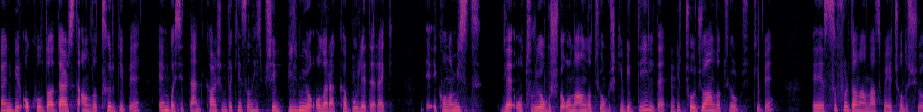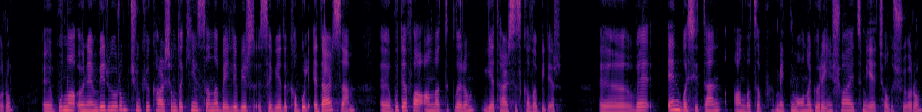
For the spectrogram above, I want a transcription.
yani bir okulda derste anlatır gibi en basitten karşımdaki insanı hiçbir şey bilmiyor olarak kabul ederek ekonomistle oturuyormuş ve onu anlatıyormuş gibi değil de bir çocuğu anlatıyormuş gibi e, sıfırdan anlatmaya çalışıyorum. E, buna önem veriyorum çünkü karşımdaki insanı belli bir seviyede kabul edersem e, bu defa anlattıklarım yetersiz kalabilir. Ee, ve en basitten anlatıp metnimi ona göre inşa etmeye çalışıyorum.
